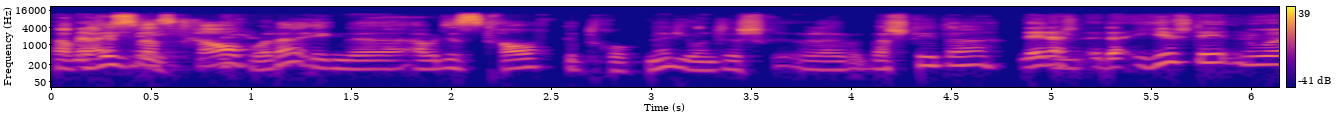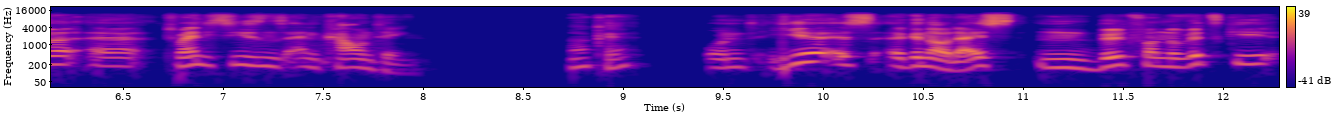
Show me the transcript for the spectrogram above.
Aber da ist was drauf, oder? Irgendeine, aber das ist drauf gedruckt, ne? Die Unterschrift, oder was steht da? Nee, da, da, hier steht nur äh, 20 Seasons and Counting. Okay. Und hier ist, äh, genau, da ist ein Bild von Nowitzki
